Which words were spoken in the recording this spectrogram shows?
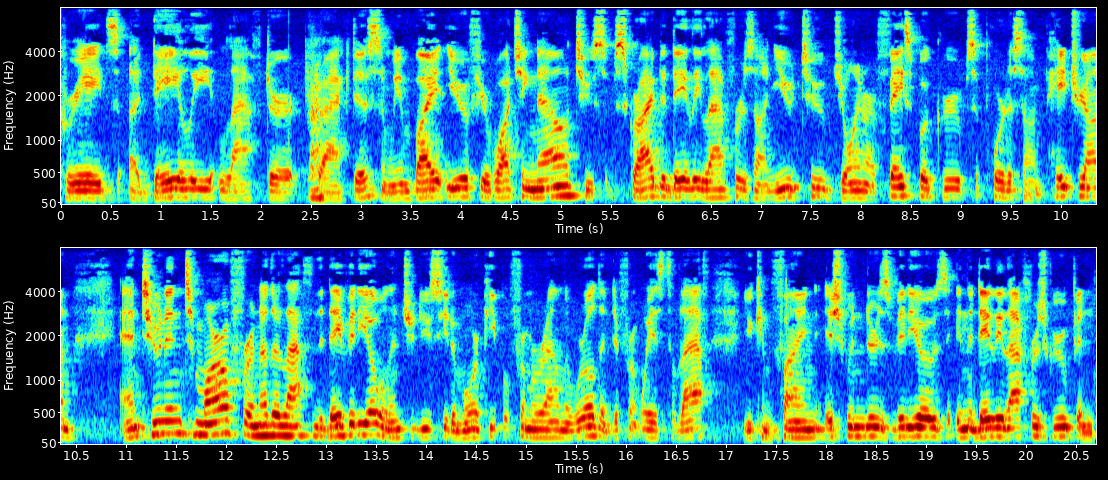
creates a daily laughter practice. And we invite you, if you're watching now, to subscribe to Daily Laughers on YouTube, join our Facebook group, support us on Patreon, and tune in tomorrow for another Laugh of the Day video. We'll introduce you to more people from around the world and different ways to laugh. You can find Ishvinder's videos in the Daily Laughers group and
